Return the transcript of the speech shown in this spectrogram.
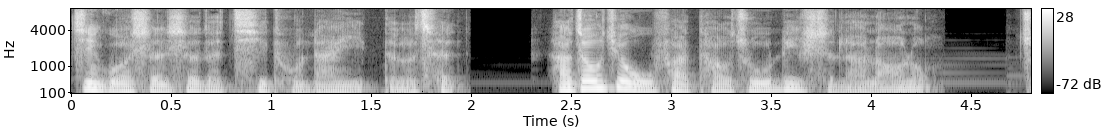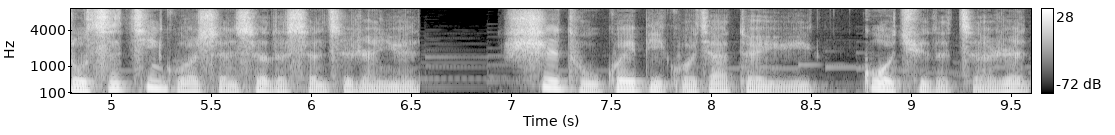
靖国神社的企图难以得逞，他终究无法逃出历史的牢笼。主持靖国神社的神职人员试图规避国家对于过去的责任，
